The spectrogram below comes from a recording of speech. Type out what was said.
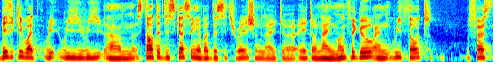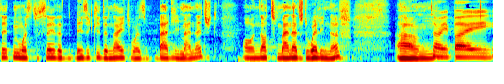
basically what we, we, we um, started discussing about the situation like uh, eight or nine months ago, and we thought the first statement was to say that basically the night was badly managed or not managed well enough. Um, sorry, by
